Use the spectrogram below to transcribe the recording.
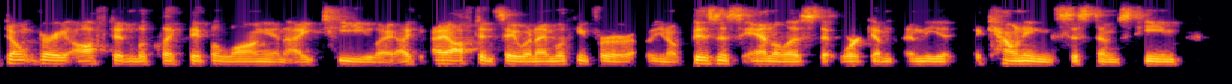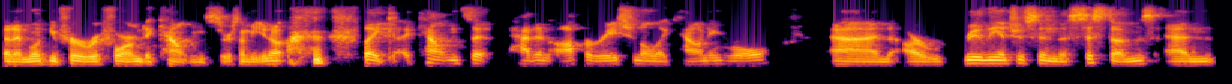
don't very often look like they belong in IT. Like I, I, often say when I'm looking for you know business analysts that work in, in, the accounting systems team, that I'm looking for reformed accountants or something. You know, like accountants that had an operational accounting role and are really interested in the systems. And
